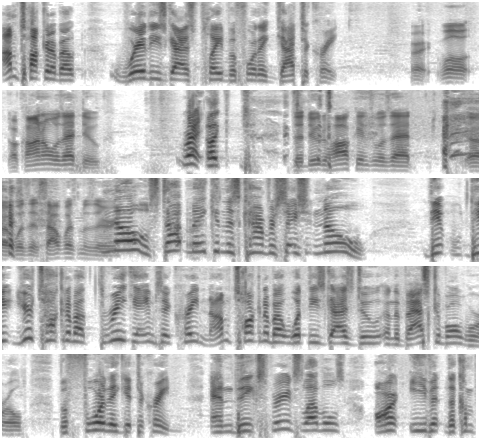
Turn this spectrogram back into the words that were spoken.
I'm talking about where these guys played before they got to Creighton. Right. Well, O'Connell was at Duke. Right. Like The dude Hawkins was at uh, was it Southwest Missouri? No, stop making this conversation. No. The, the, you're talking about three games at Creighton. I'm talking about what these guys do in the basketball world before they get to Creighton. And the experience levels aren't even, the com-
